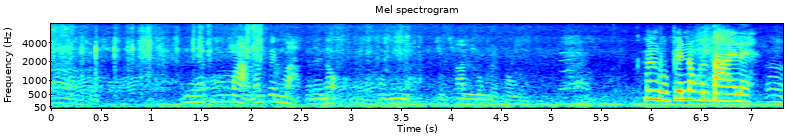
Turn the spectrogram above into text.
อ่านี่หมากมันเป็นหมากอะไรเนาะ มันมีหมากสุดทันลงเลยทองมันบุเป็นนกมันตายเลย เออ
